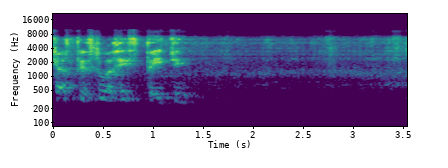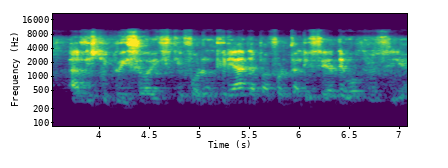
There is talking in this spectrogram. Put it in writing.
que as pessoas respeitem as instituições que foram criadas para fortalecer a democracia.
